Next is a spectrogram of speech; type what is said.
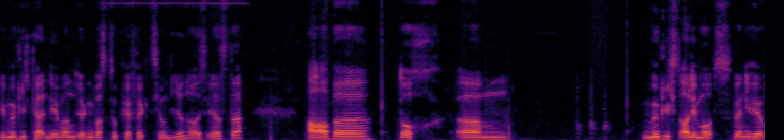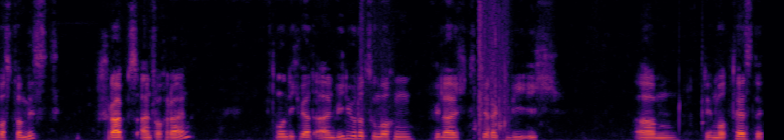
die Möglichkeit nehmen, irgendwas zu perfektionieren als erster, aber doch ähm, möglichst alle Mods. Wenn ihr hier was vermisst, schreibt's einfach rein. Und ich werde ein Video dazu machen, vielleicht direkt wie ich ähm, den Mod teste.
